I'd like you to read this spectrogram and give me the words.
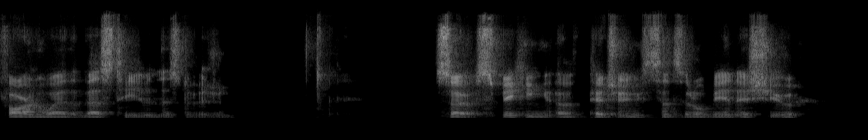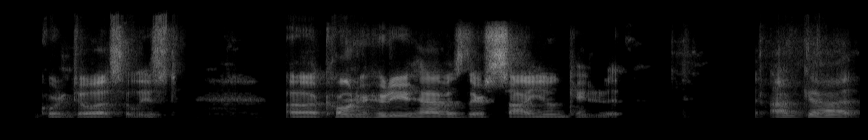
far and away the best team in this division. So, speaking of pitching, since it'll be an issue, according to us at least, uh, Connor, who do you have as their Cy Young candidate? I've got,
